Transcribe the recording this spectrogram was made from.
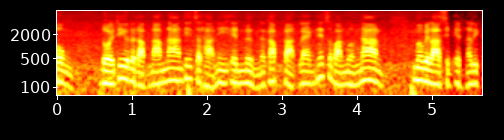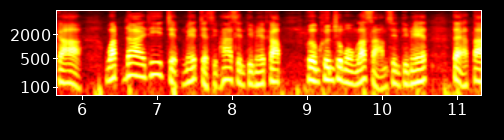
ลง โดยที่ระดับน้ำน่านที่สถานี N1 นะครับกาดแรงเทศบาลเมืองน่าน เมื่อเวลา 11 นาฬิกาวัดได้ที่7เมตร75เซนติเมตรครับเพิ่มขึ้นชั่วโมงละ3เซนติเมตรแต่อัตรา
